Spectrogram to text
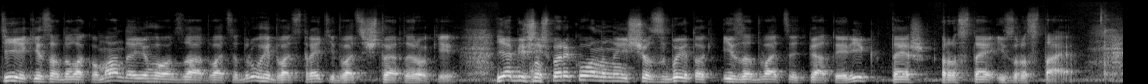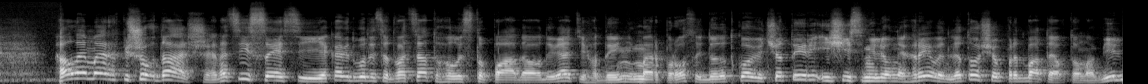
ті, які завдала команда його за 22, 23, 24 роки. Я більш ніж переконаний, що збиток і за 25 рік теж росте і зростає. Але мер пішов далі. На цій сесії, яка відбудеться 20 листопада о 9 годині, мер просить додаткові 4,6 мільйони гривень для того, щоб придбати автомобіль,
